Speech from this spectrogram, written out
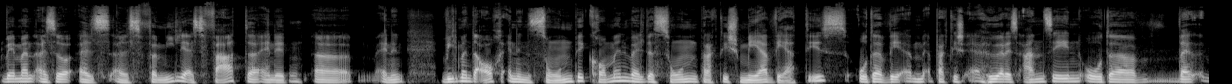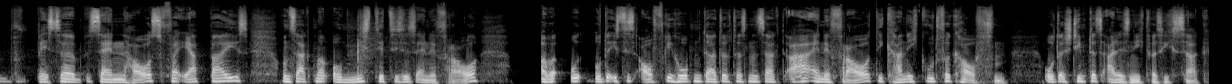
wenn man also als, als Familie, als Vater eine, äh, einen, will man da auch einen Sohn bekommen, weil der Sohn praktisch mehr wert ist oder wer, ähm, praktisch höheres Ansehen oder besser sein Haus vererbbar ist und sagt man, oh Mist, jetzt ist es eine Frau. Aber, oder ist es aufgehoben dadurch, dass man sagt, ah, eine Frau, die kann ich gut verkaufen? Oder stimmt das alles nicht, was ich sage?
